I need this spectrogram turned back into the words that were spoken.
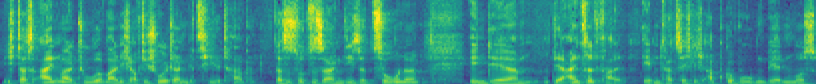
ich das einmal tue, weil ich auf die Schultern gezielt habe. Das ist sozusagen diese Zone, in der der Einzelfall eben tatsächlich abgewogen werden muss.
